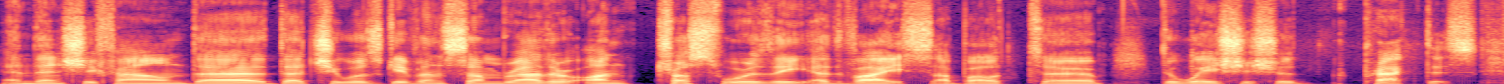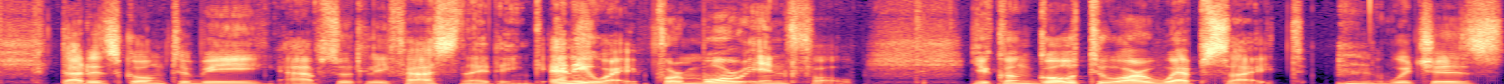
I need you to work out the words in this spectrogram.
and then she found uh, that she was given some rather untrustworthy advice about uh, the way she should practice. That is going to be absolutely fascinating. Anyway, for more info, you can go to our website, which is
